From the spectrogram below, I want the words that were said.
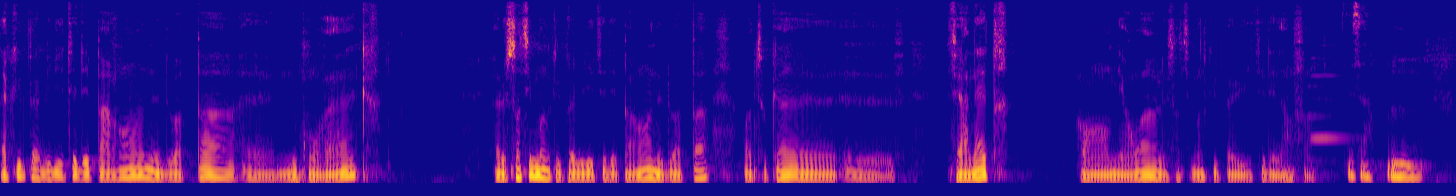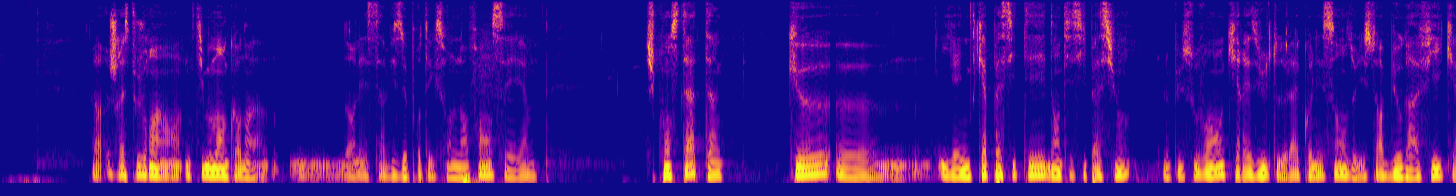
La culpabilité des parents ne doit pas euh, nous convaincre. le sentiment de culpabilité des parents ne doit pas, en tout cas, euh, faire naître en miroir le sentiment de culpabilité des enfants. C'est ça. Hmm. Alors, je reste toujours un, petit moment encore dans, dans les services de protection de l'enfance et euh, je constate que euh, il y a une capacité d'anticipation le plus souvent qui résulte de la connaissance de l'histoire biographique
